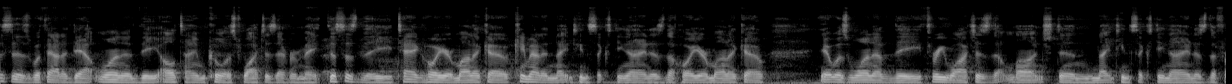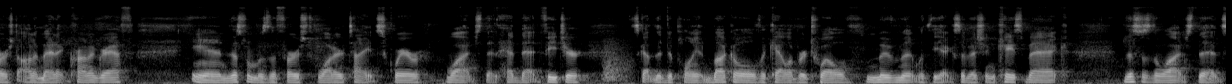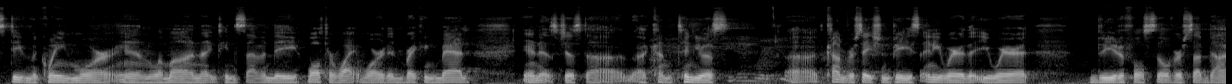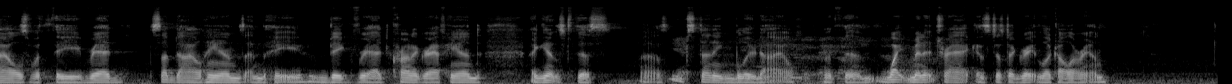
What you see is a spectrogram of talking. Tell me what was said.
This is without a doubt one of the all-time coolest watches ever made. This is the Tag Heuer Monaco. Came out in 1969 as the Heuer Monaco. It was one of the three watches that launched in 1969 as the first automatic chronograph. And this one was the first watertight square watch that had that feature. It's got the deployant buckle, the caliber 12 movement with the exhibition caseback. This is the watch that Steve McQueen wore in Le Mans 1970. Walter White wore it in Breaking Bad and it's just a, a continuous uh, conversation piece anywhere that you wear it. Beautiful silver subdials with the red subdial hands and the big red chronograph hand against this uh, stunning blue dial with the white minute track. It's just a great look all around.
